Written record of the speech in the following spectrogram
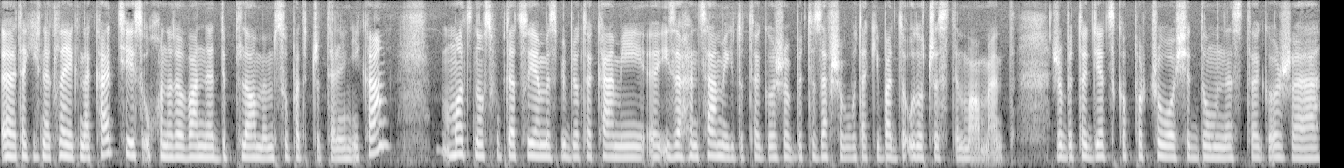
e, takich naklejek na karcie jest uhonorowane dyplomem super czytelnika. Mocno współpracujemy z bibliotekami e, i zachęcamy ich do tego, żeby to zawsze był taki bardzo uroczysty moment, żeby to dziecko poczuło się dumne z tego, że,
